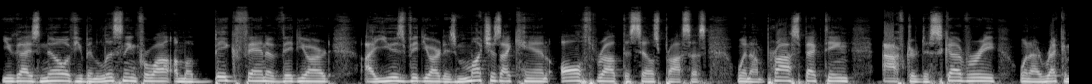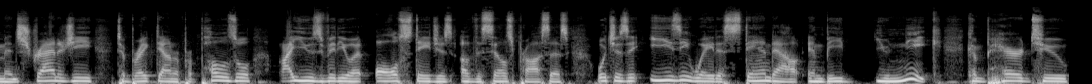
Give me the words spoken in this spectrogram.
you guys know if you've been listening for a while, I'm a big fan of Vidyard. I use Vidyard as much as I can all throughout the sales process. When I'm prospecting, after discovery, when I recommend strategy to break down a proposal, I use video at all stages of the sales process, which is an easy way to stand out and be unique compared to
